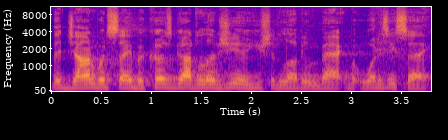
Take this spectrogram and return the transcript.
that John would say, Because God loves you, you should love him back. But what does he say?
